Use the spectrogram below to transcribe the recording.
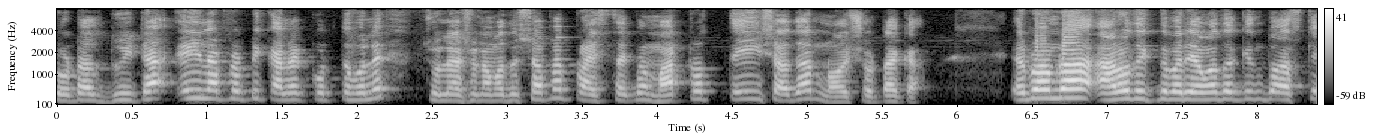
টোটাল দুইটা। এই ল্যাপটপটি কালেক্ট করতে হলে চলে আসুন আমাদের শপে প্রাইস থাকবে মাত্র তেইশ হাজার নয়শো টাকা। এরপর আমরা আরও দেখতে পারি, আমাদের কিন্তু আজকে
